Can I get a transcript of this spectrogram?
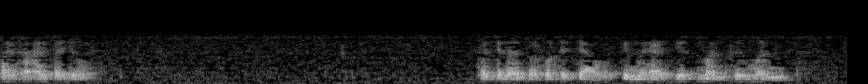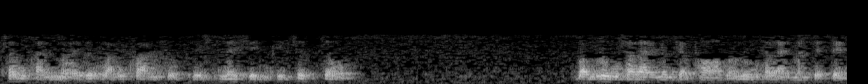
ค่อยหายไปด้วยเพราะฉะ นั้นพระพุทธเจ้าจึงไม่ให้ยึดมั่นคือมันสำคัญหมายเรื่องหวังความสุขในสิ่งที่สุดโต่งบำรุงเท่าไรมันจะพอบำรุงเท่าไรมันจะเต็ม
